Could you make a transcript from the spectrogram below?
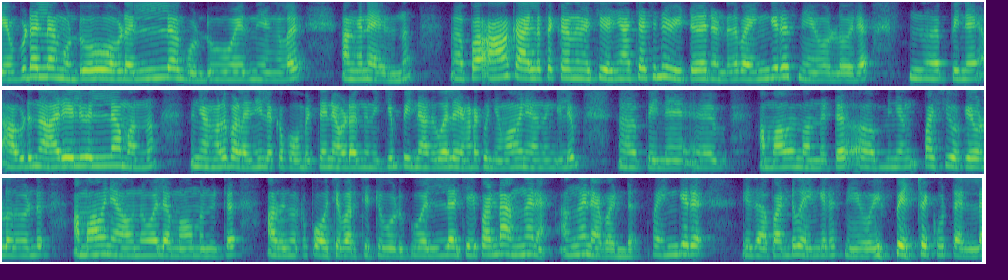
എവിടെല്ലാം കൊണ്ടുപോകും അവിടെ എല്ലാം കൊണ്ടുപോകുമായിരുന്നു ഞങ്ങൾ. അങ്ങനെയായിരുന്നു. അപ്പോൾ ആ കാലത്തൊക്കെ എന്ന് വെച്ച് കഴിഞ്ഞാൽ അച്ചാച്ചന്റെ വീട്ടുകാരുണ്ടല്ലോ ഭയങ്കര സ്നേഹമുള്ളവർ പിന്നെ അവിടുന്ന് ആരേലും എല്ലാം വന്ന് ഞങ്ങൾ പളനിയിലൊക്കെ പോകുമ്പോഴത്തേനും അവിടെ അങ്ങ് നിൽക്കും പിന്നെ അതുപോലെ ഞങ്ങളുടെ കുഞ്ഞമ്മാവനാണെങ്കിലും പിന്നെ അമ്മാവൻ വന്നിട്ട് ഞാൻ പശുവൊക്കെ ഉള്ളതുകൊണ്ട് അമ്മാവനാവുന്ന പോലെ അമ്മാവൻ വന്നിട്ട് അതുങ്ങൾക്ക് പോച്ച പറിച്ചിട്ട് കൊടുക്കുകയും എല്ലാം ചെയ്യും. പണ്ട് അങ്ങനെ അങ്ങനെ പണ്ട്. ഭയങ്കര ഇതാ പണ്ട് ഭയങ്കര സ്നേഹവും ഇപ്പോഴത്തെ കൂട്ടല്ല.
